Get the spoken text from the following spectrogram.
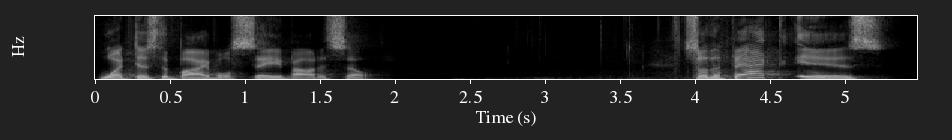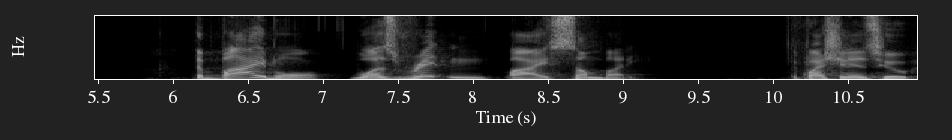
What does the Bible say about itself? So the fact is, the Bible was written by somebody. The question is, who,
